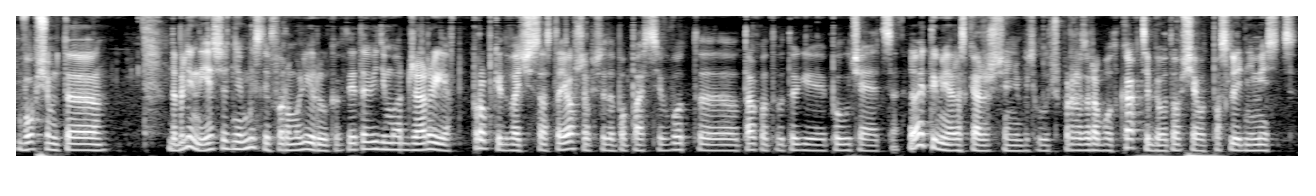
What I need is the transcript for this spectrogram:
в общем-то... Да блин, я сегодня мысли формулирую как-то. Это, видимо, от жары. Я в пробке два часа стоял, чтобы сюда попасть. И вот э, так вот в итоге получается. Давай ты мне расскажешь что-нибудь лучше про разработку. Как тебе вот вообще вот последний месяц?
